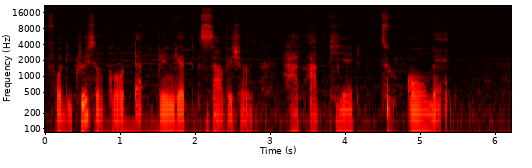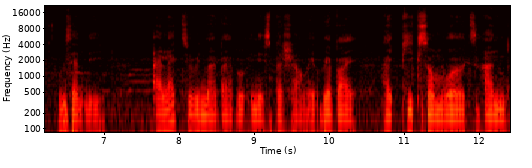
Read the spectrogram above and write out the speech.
For the grace of God that bringeth salvation has appeared to all men. Recently, I like to read my Bible in a special way whereby I pick some words and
